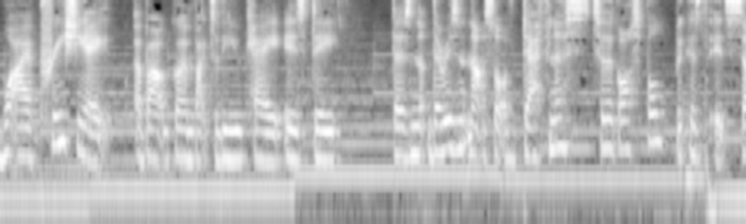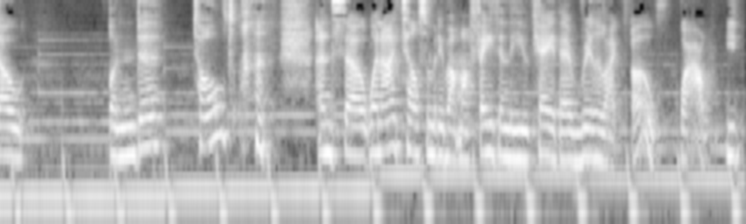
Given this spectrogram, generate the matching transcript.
what I appreciate about going back to the UK is the there's no, there isn't that sort of deafness to the gospel because it's so under told. and so when I tell somebody about my faith in the UK, they're really like, "Oh, wow, you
